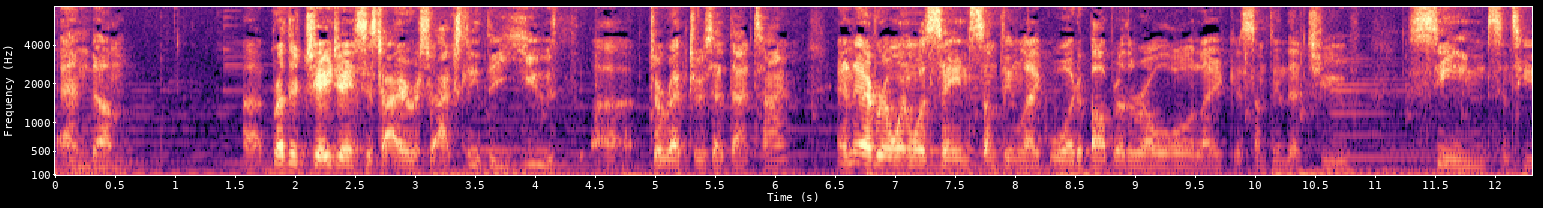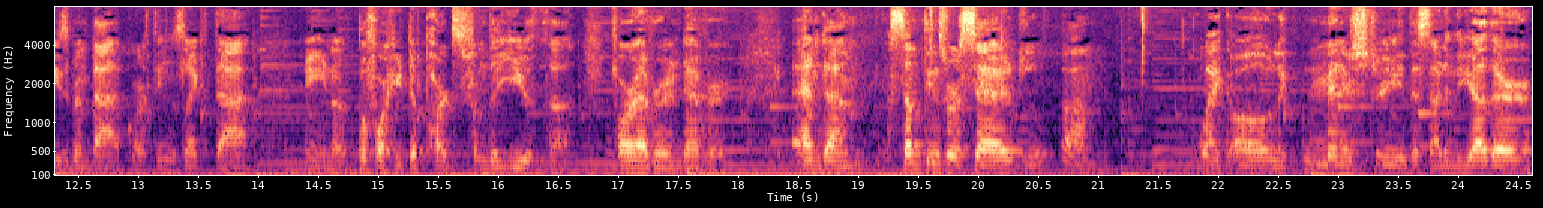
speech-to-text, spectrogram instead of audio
and um, uh, brother JJ and sister Iris were actually the youth uh, directors at that time, and everyone was saying something like, "What about brother Raul? Like, is something that you've seen since he's been back, or things like that?" And you know, before he departs from the youth uh, forever and ever, and um, some things were said. Um, like oh like ministry this that and the other.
